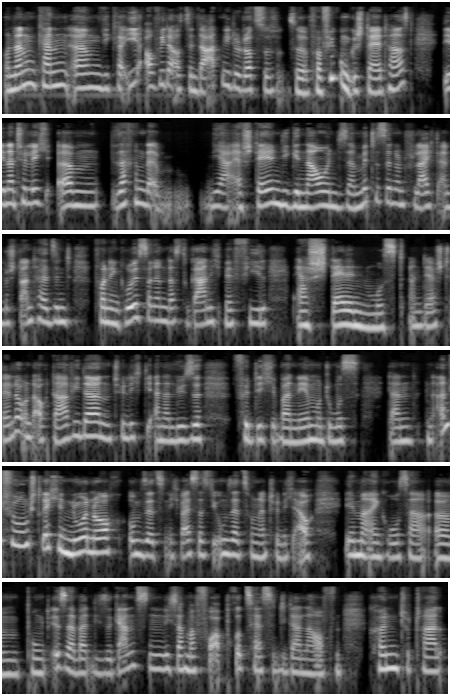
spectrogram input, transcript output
Und dann kann ähm, die KI auch wieder aus den Daten, die du dort zu, zur Verfügung gestellt hast, dir natürlich ähm, Sachen da, ja, erstellen, die genau in dieser Mitte sind und vielleicht ein Bestandteil sind von den größeren, dass du gar nicht mehr viel erstellen musst an der Stelle. Und auch da wieder natürlich die Analyse für dich übernehmen und du musst dann in Anführungsstrichen nur noch umsetzen. Ich weiß, dass die Umsetzung natürlich auch immer ein großer ähm, Punkt ist, aber diese ganzen, ich sag mal, Vorprozesse, die da laufen, können total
